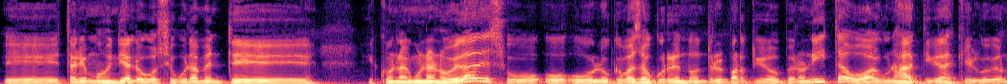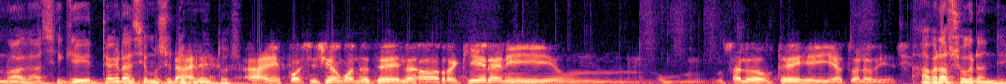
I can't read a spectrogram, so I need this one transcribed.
Eh, estaremos en diálogo seguramente eh, con algunas novedades o, lo que vaya ocurriendo dentro del Partido Peronista o algunas actividades que el gobierno haga. Así que te agradecemos estos minutos. A disposición cuando ustedes lo requieran y un saludo a ustedes y a toda la audiencia. Abrazo grande.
